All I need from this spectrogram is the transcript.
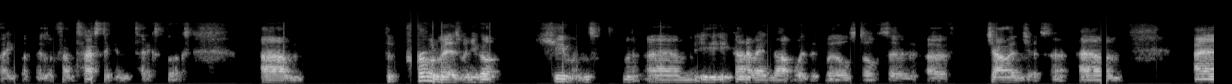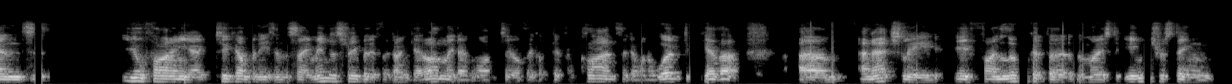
paper. They look fantastic in textbooks. Um, the problem is when you've got humans, um, you, you, kind of end up with with all sorts of, of challenges. Um, and you'll find you know, two companies in the same industry, but if they don't get on, they don't want to. If they've got different clients, they don't want to work together. Um, and actually, if I look at the, the most interesting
